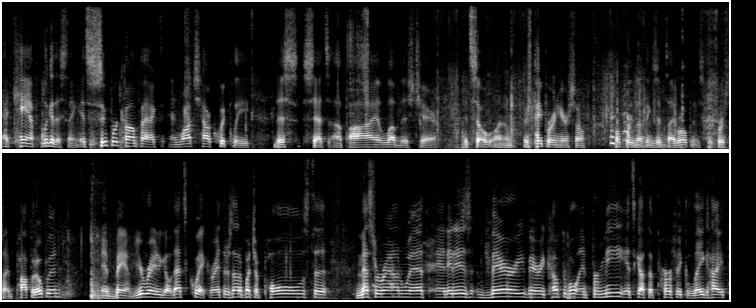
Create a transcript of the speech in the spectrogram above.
at camp, look at this thing. It's super compact and watch how quickly this sets up. I love this chair. It's so, there's paper in here, so hopefully nothing's zip tied. We're opening this for the first time. Pop it open and bam, you're ready to go. That's quick, right? There's not a bunch of poles to mess around with, and it is very, very comfortable. And for me, it's got the perfect leg height.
